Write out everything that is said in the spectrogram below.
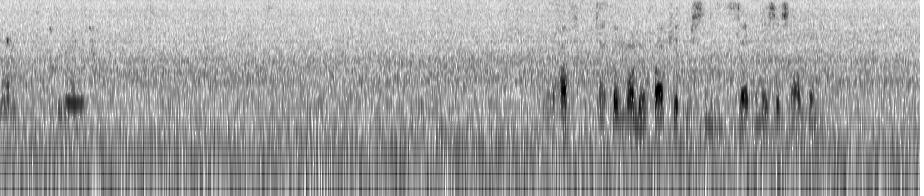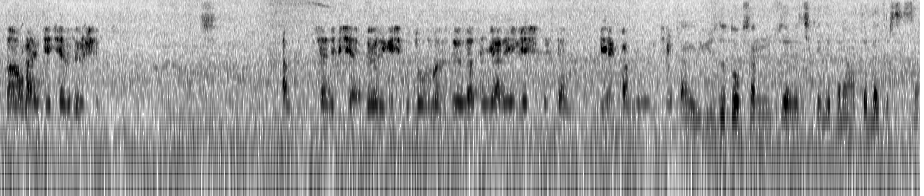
Umarım iyi olur. Böyle hafif bir takılma oluyor. Fark etmişsiniz zaten SS aldım. Tamam ben geçebilirim şimdi. Sen de bir şey böyle geç bu dolmak üzere zaten yarıya geçti. Sen diğer kamyonu geçer. Kanka %90'ın üzerine çıkınca bana hatırlatırsın sen.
